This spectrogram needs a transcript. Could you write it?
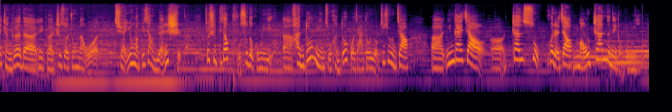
在整个的这个制作中呢，我选用了比较原始的，就是比较朴素的工艺。呃，很多民族、很多国家都有，就这种叫，呃，应该叫呃粘塑或者叫毛毡的那种工艺。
